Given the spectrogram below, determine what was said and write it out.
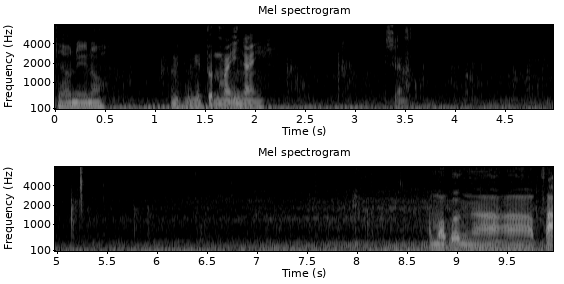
แถวนี้เนาะนี่มีต้นไม้ใหญ่เสียงเอามาเบิ่งอ่าฝะ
